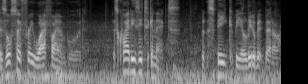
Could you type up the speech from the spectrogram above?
There's also free Wi-Fi on board. It's quite easy to connect, but the speed could be a little bit better.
